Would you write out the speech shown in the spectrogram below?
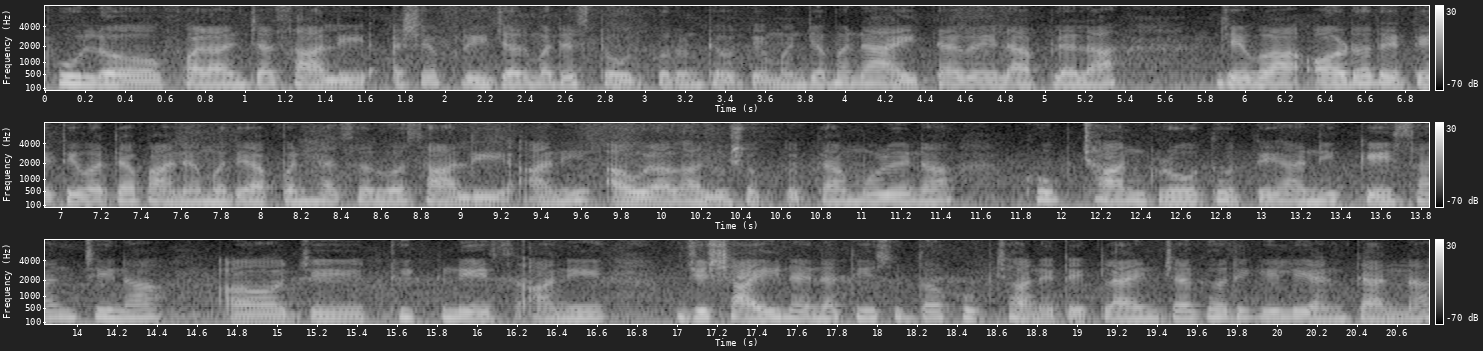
फुलं फळांच्या साली असे फ्रीजरमध्ये स्टोर करून ठेवते. म्हणजे मला आयत्या वेळेला आपल्याला जेव्हा ऑर्डर येते तेव्हा त्या पाण्यामध्ये आपण ह्या सर्व साली आणि आवळा घालू शकतो. त्यामुळे ना खूप छान ग्रोथ होते आणि केसांची ना जे थिकनेस आणि जे शाईन आहे ना तीसुद्धा खूप छान येते. क्लायंटच्या घरी गेली आणि त्यांना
